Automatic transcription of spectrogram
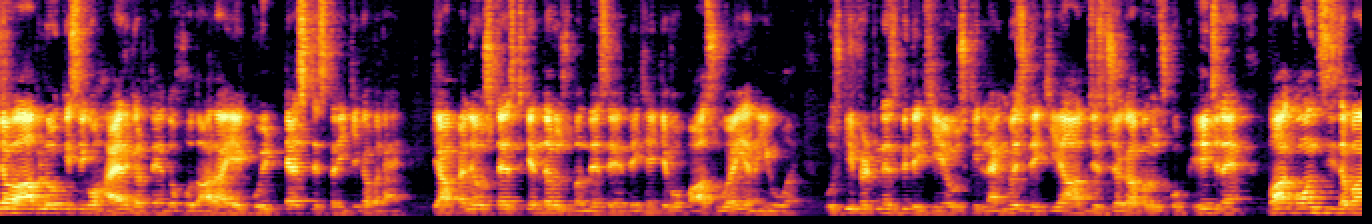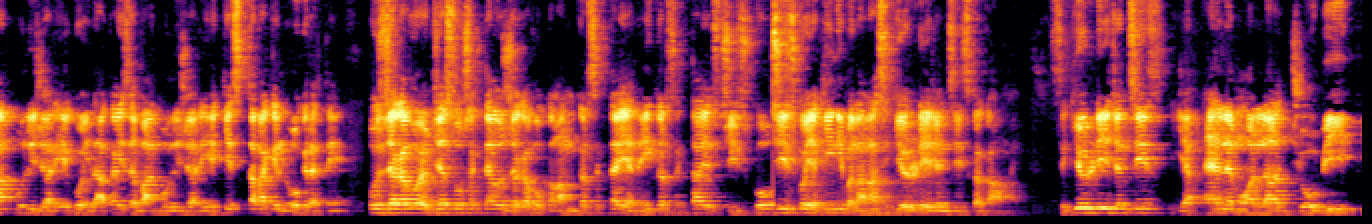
जब आप लोग किसी को हायर करते हैं तो खुदारा एक कोई टेस्ट इस तरीके का बनाएँ कि आप पहले उस टेस्ट के अंदर उस बंदे से देखें कि वो पास हुआ है या नहीं हुआ है। उसकी फिटनेस भी देखिए उसकी लैंग्वेज देखिए आप जिस जगह पर उसको भेज रहे हैं, वहाँ कौन सी जबान बोली जा रही है? कोई इलाकाई जबान बोली जा रही है? किस तरह के लोग रहते हैं? उस जगह वो एडजस्ट हो सकता है, उस जगह वो काम कर सकता है या नहीं कर सकता है? इस चीज़ को चीज़ को यकीनी बनाना सिक्योरिटी एजेंसीज का काम है। सिक्योरिटी एजेंसीज या एहल मोहल्ला जो भी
